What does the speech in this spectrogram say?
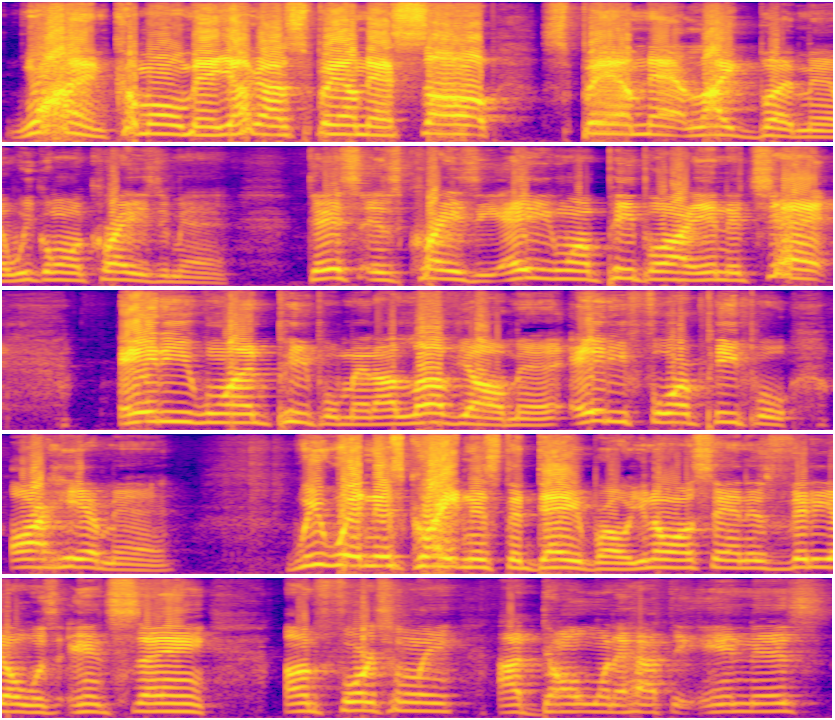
one. Come on, man. Y'all gotta spam that sub, spam that like button, man. We going crazy, man. This is crazy. 81 people are in the chat. 81 people, man. I love y'all, man. 84 people are here, man. We witnessed greatness today, bro. You know what I'm saying? This video was insane. Unfortunately, I don't want to have to end this.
